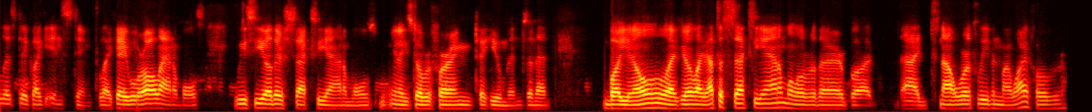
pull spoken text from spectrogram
realistic like instinct? Like, hey, we're all animals. We see other sexy animals. You know, he's still referring to humans, and then, but you know, like you're like that's a sexy animal over there, but uh, it's not worth leaving my wife over.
